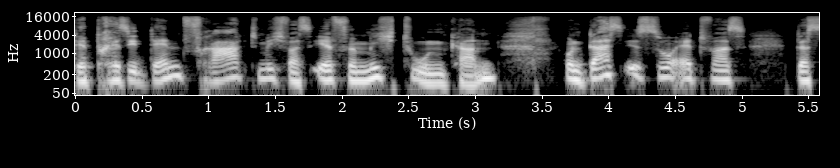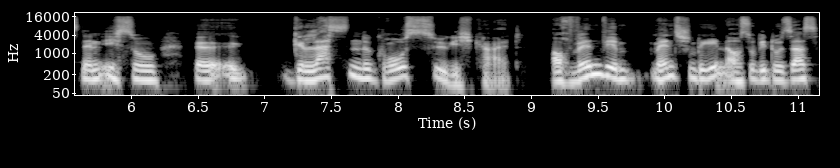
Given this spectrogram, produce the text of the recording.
Der Präsident fragt mich, was er für mich tun kann. Und das ist so etwas, das nenne ich so äh, gelassene Großzügigkeit. Auch wenn wir Menschen begegnen, auch so wie du sagst,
